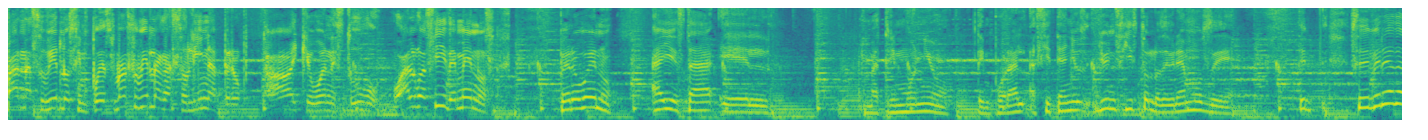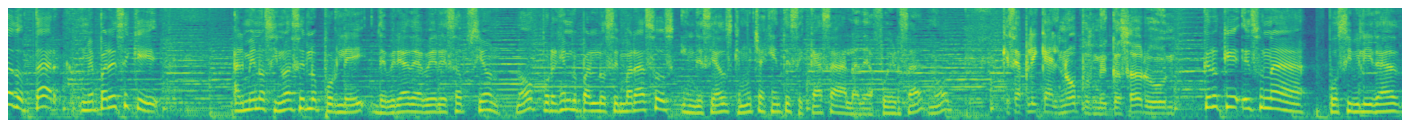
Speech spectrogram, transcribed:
van a subir los impuestos, va a subir la gasolina, pero ay, qué bueno estuvo, o algo así de menos. Pero bueno, ahí está el matrimonio temporal a siete años. Yo insisto, lo deberíamos de, de- se debería de adoptar. Me parece que al menos si no hacerlo por ley, debería de haber esa opción, ¿no? Por ejemplo, para los embarazos indeseados que mucha gente se casa a la de a fuerza, ¿no? Que se aplica el no, pues me casaron. Creo que es una posibilidad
